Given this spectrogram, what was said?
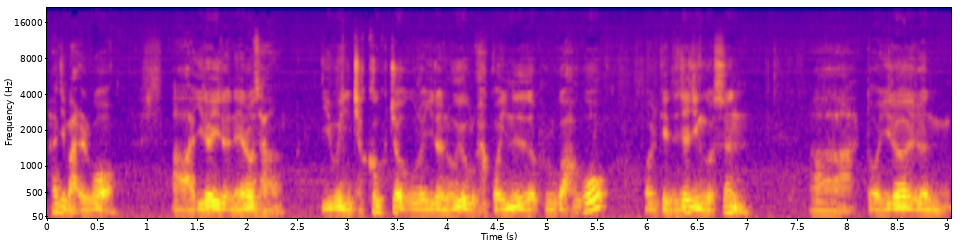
하지 말고 아 이러이런 애로사항 이분이 적극적으로 이런 의욕을 갖고 있는데도 불구하고 어, 이렇게 늦어진 것은 아 또 이러이런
